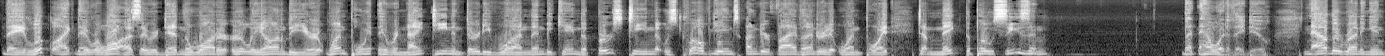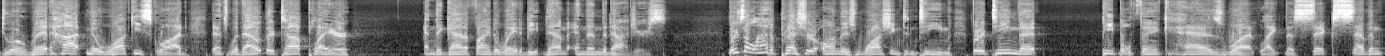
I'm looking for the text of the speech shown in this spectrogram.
They looked like they were lost. They were dead in the water early on in the year. At one point, they were 19 and 31, then became the first team that was 12 games under 500 at one point to make the postseason. But now what do they do? Now they're running into a red hot Milwaukee squad that's without their top player, and they got to find a way to beat them and then the Dodgers. There's a lot of pressure on this Washington team for a team that people think has what, like the sixth, seventh,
